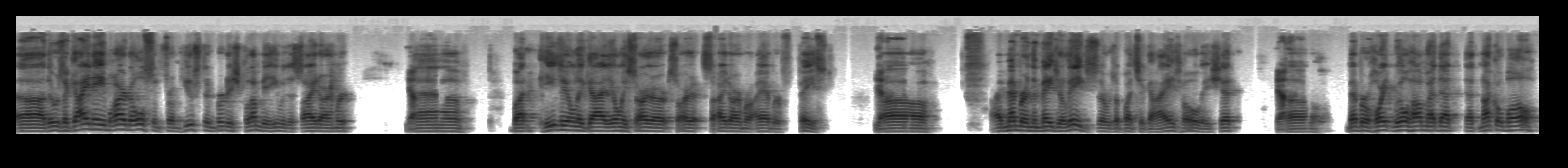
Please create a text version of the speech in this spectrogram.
uh, there was a guy named Art Olson from Houston, British Columbia. He was a sidearmer. Yeah. Uh, but he's the only guy, the only side, side, sidearmer I ever faced. Yeah. Uh, I remember in the major leagues there was a bunch of guys. Holy shit! Yeah. Uh, remember Hoyt Wilhelm had that that knuckleball.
